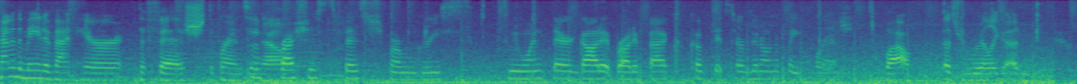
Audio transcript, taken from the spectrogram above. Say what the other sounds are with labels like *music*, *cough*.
Kind of the main event here, the fish, the The freshest fish from Greece. So we went there, got it, brought it back, cooked it, served it on a plate for you. Wow, that's really good.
